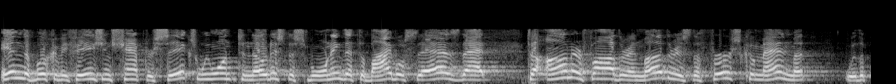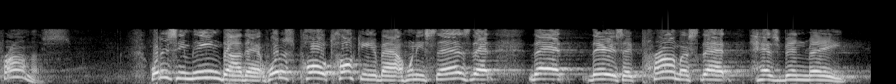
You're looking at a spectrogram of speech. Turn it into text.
In the book of Ephesians, chapter 6, we want to notice this morning that the Bible says that to honor father and mother is the first commandment with a promise. What does he mean by that? What is Paul talking about when he says that, that there is a promise that has been made?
